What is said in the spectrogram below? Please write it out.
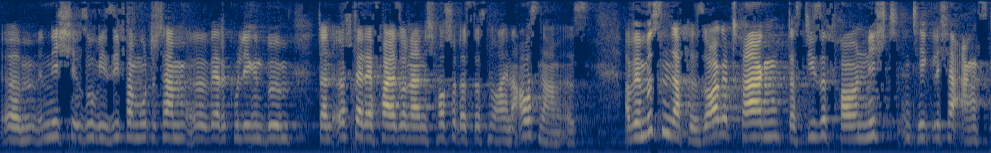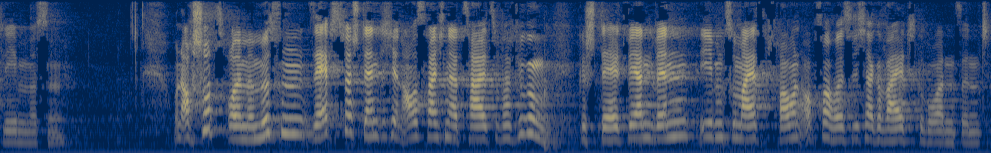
ähm, nicht, so wie Sie vermutet haben, äh, werte Kollegin Böhm, dann öfter der Fall, sondern ich hoffe, dass das nur eine Ausnahme ist. Aber wir müssen dafür Sorge tragen, dass diese Frauen nicht in täglicher Angst leben müssen. Und auch Schutzräume müssen selbstverständlich in ausreichender Zahl zur Verfügung gestellt werden, wenn eben zumeist Frauen Opfer häuslicher Gewalt geworden sind.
